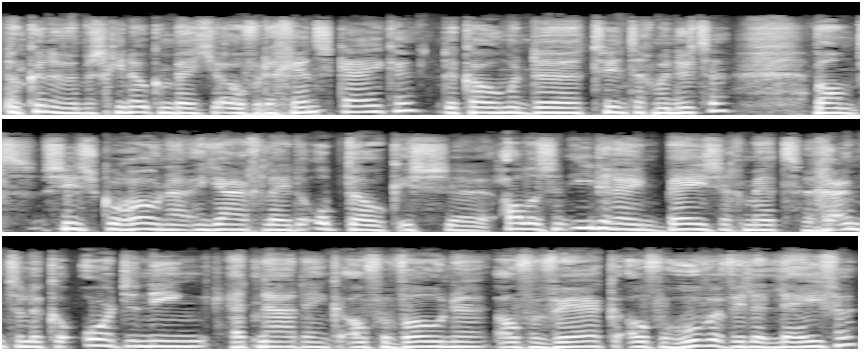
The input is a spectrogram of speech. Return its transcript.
Dan kunnen we misschien ook een beetje over de grens kijken de komende 20 minuten. Want sinds corona een jaar geleden opdook, is uh, alles en iedereen bezig met ruimtelijke ordening, het nadenken over wonen, over werken, over hoe we willen leven.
